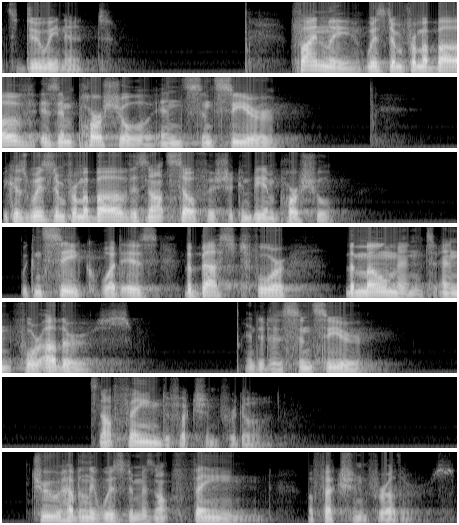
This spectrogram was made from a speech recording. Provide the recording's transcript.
it's doing it. Finally, wisdom from above is impartial and sincere. Because wisdom from above is not selfish, it can be impartial. We can seek what is the best for the moment and for others, and it is sincere. It's not feigned affection for God. True heavenly wisdom is not feigned affection for others,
